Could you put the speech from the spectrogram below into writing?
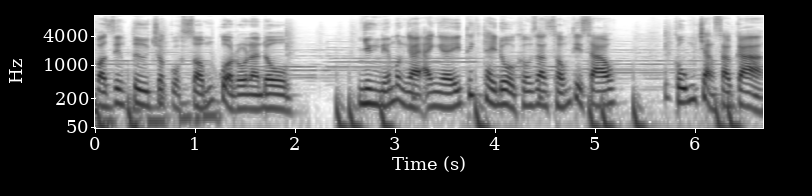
và riêng tư cho cuộc sống của Ronaldo. Nhưng nếu một ngày anh ấy thích thay đổi không gian sống thì sao? Cũng chẳng sao cả,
